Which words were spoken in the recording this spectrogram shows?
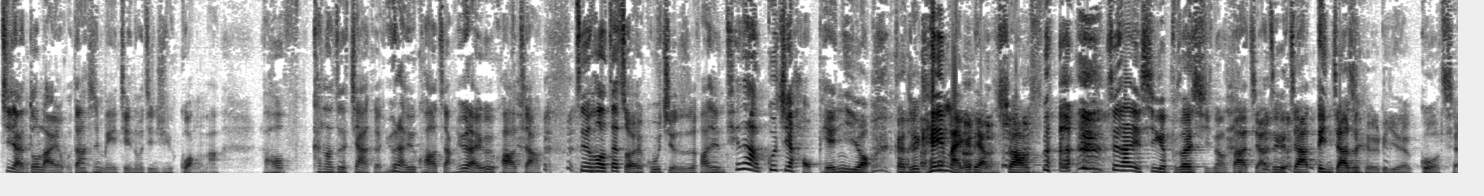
既然都来了，我当然是每一间都进去逛嘛。然后看到这个价格越来越夸张，越来越夸张，最后再走回 Gucci 的时候，发现天啊，Gucci 好便宜哦，感觉可以买个两双，所以它也是一个不断洗脑大家这个价定价是合理的过程。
